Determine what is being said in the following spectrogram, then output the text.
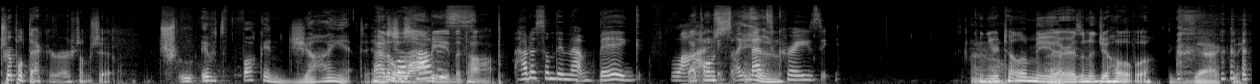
triple decker or some shit. Tr- it was fucking giant. It had a Well, how lobby in does- the top. How does something that big fly? That's what I'm Like that's saying. crazy. And you're telling me there isn't a Jehovah. Exactly.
